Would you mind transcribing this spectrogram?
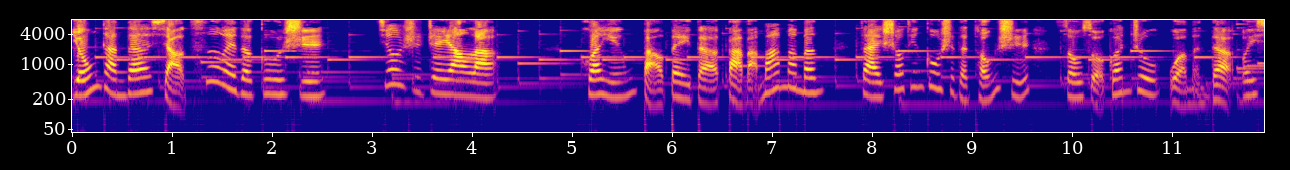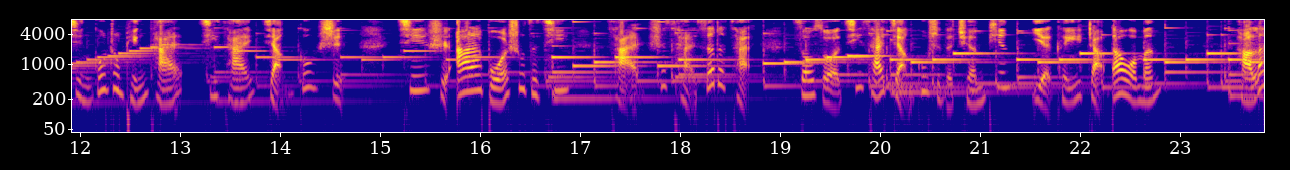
勇敢的小刺猬的故事就是这样了。欢迎宝贝的爸爸妈妈们在收听故事的同时，搜索关注我们的微信公众平台“七彩讲故事”。七是阿拉伯数字七，彩是彩色的彩。搜索“七彩讲故事”的全拼，也可以找到我们。好了，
